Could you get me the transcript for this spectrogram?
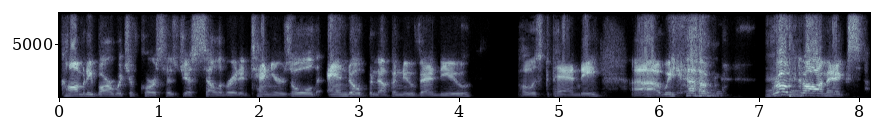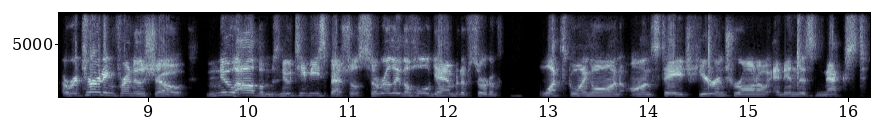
comedy bar, which of course has just celebrated 10 years old and opened up a new venue post pandy. Uh, we have. Road Comics, a returning friend of the show, new albums, new TV specials. So, really, the whole gambit of sort of what's going on on stage here in Toronto and in this next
